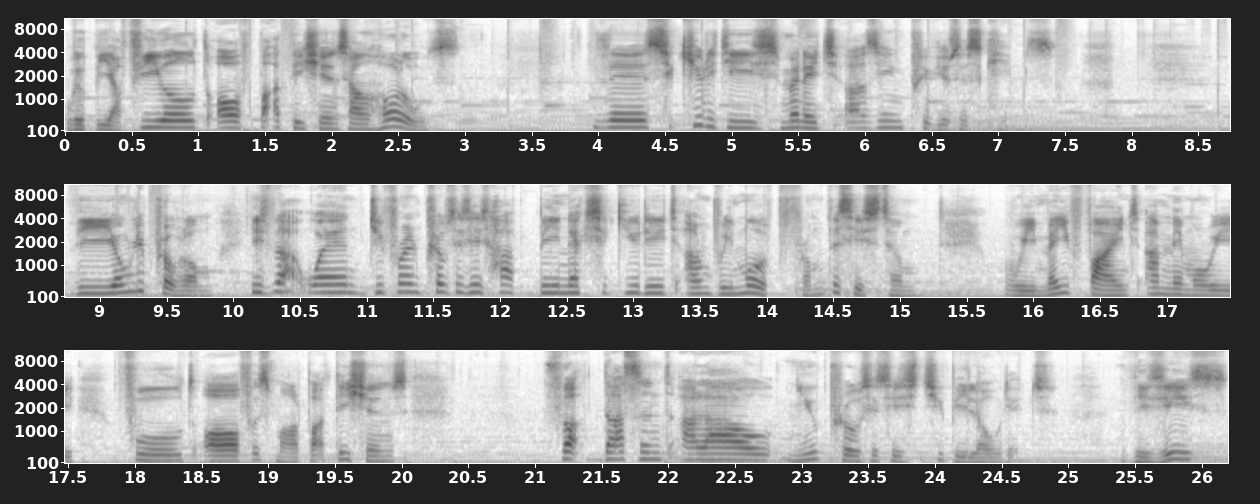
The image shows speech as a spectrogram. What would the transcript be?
will be a field of partitions and hollows the security is managed as in previous schemes. The only problem is that when different processes have been executed and removed from the system, we may find a memory full of small partitions that doesn't allow new processes to be loaded. This is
